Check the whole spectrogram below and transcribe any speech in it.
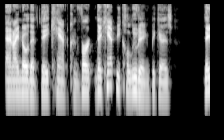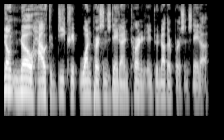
And I know that they can't convert, they can't be colluding because they don't know how to decrypt one person's data and turn it into another person's data.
